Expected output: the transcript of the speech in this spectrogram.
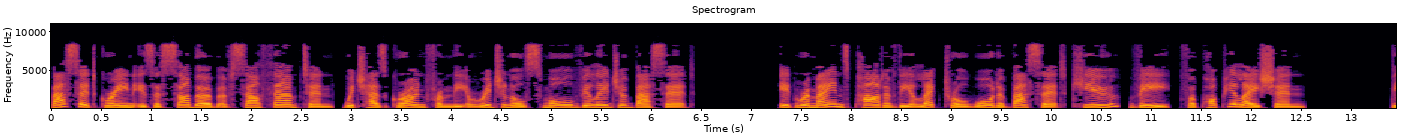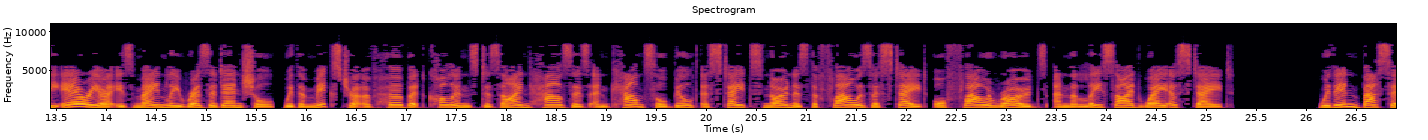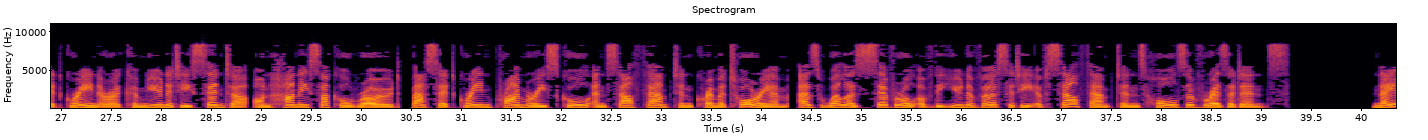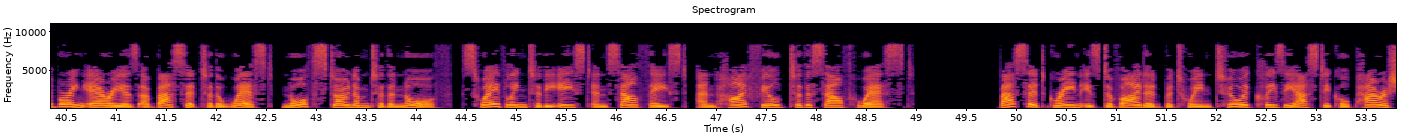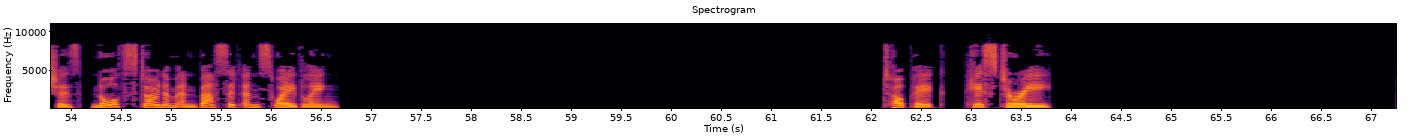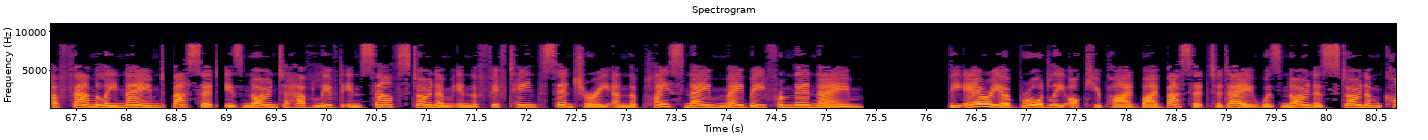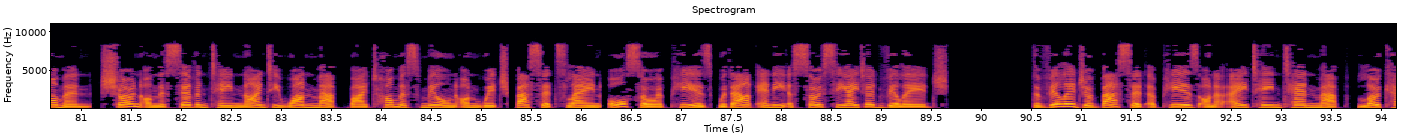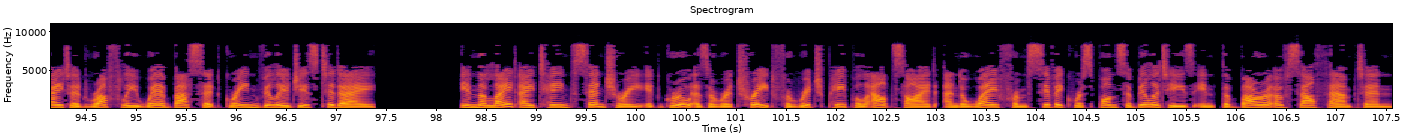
Bassett Green is a suburb of Southampton, which has grown from the original small village of Bassett. It remains part of the electoral ward of Bassett Q, v, for population. The area is mainly residential, with a mixture of Herbert Collins designed houses and council-built estates known as the Flowers Estate or Flower Roads and the Leaside Way Estate. Within Bassett Green are a community centre on Honeysuckle Road, Bassett Green Primary School and Southampton Crematorium, as well as several of the University of Southampton's halls of residence. Neighbouring areas are Bassett to the west, North Stoneham to the north, Swaythling to the east and southeast, and Highfield to the southwest. Bassett Green is divided between two ecclesiastical parishes, North Stoneham and Bassett and Swaythling. History A family named Bassett is known to have lived in South Stoneham in the 15th century and the place name may be from their name. The area broadly occupied by Bassett today was known as Stoneham Common, shown on the 1791 map by Thomas Milne on which Bassett's Lane also appears without any associated village. The village of Bassett appears on a 1810 map, located roughly where Bassett Green Village is today. In the late 18th century it grew as a retreat for rich people outside and away from civic responsibilities in the borough of Southampton.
